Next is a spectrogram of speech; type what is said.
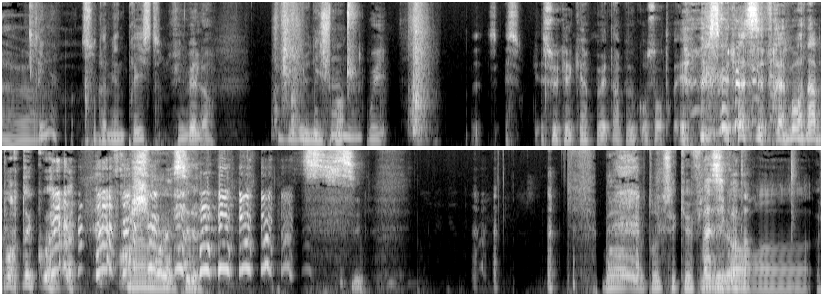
euh, Finn sur Damien Priest. Finn loupé Punishment. moi. Est-ce que quelqu'un peut être un peu concentré? Parce que là, c'est vraiment n'importe quoi. quoi. Franchement, là, c'est- Bon, le truc c'est que Finn Balor, euh,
